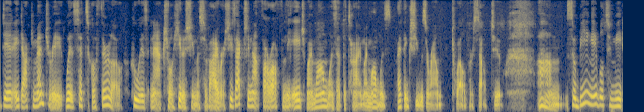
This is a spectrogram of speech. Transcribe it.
did a documentary with Setsuko Thurlow, who is an actual Hiroshima survivor. She's actually not far off from the age my mom was at the time. My mom was, I think she was around 12 herself too. Um, so being able to meet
